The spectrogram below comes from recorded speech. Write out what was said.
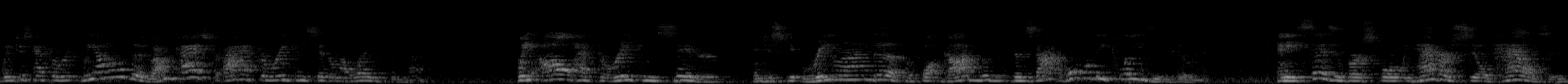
We just have to. Re, we all do. I'm pastor. I have to reconsider my ways sometimes. We all have to reconsider and just get relined up with what God would desire, what would be pleasing to Him. And He says in verse 4, we have our sealed houses,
